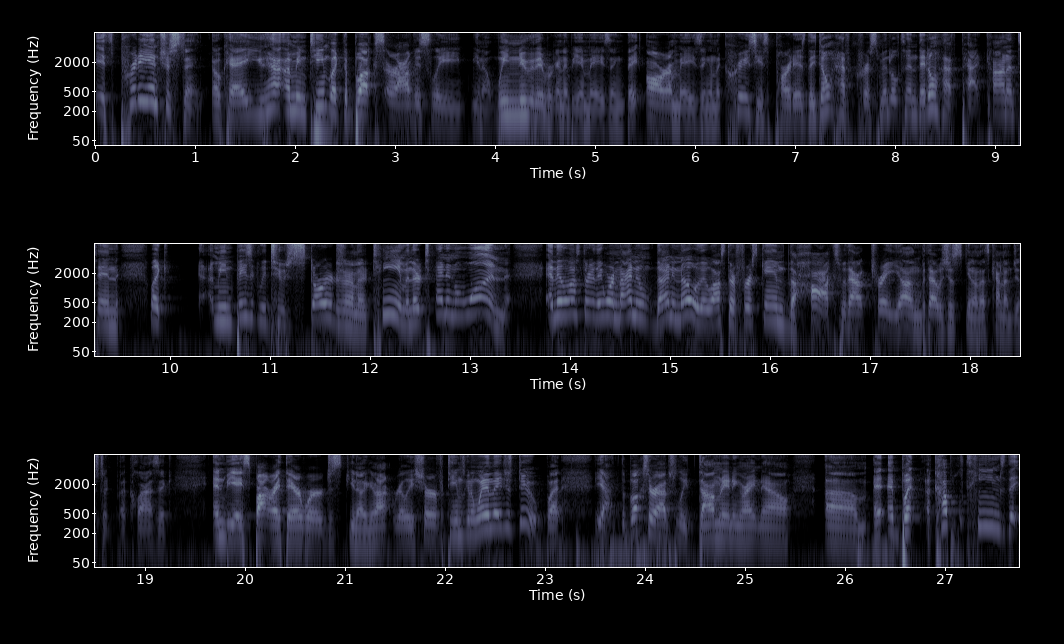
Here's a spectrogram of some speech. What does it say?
it's pretty interesting. Okay, you have I mean, team like the Bucks are obviously you know we knew they were going to be amazing. They are amazing, and the craziest part is they don't have Khris Middleton, they don't have Pat Connaughton. Like I mean, basically two starters on their team, and they're ten and one, and they lost their they were nine and nine and zero. They lost their first game to the Hawks without Trae Young, but that was just you know that's kind of just a, a, classic NBA spot right there, where just you know you're not really sure if a team's to win, and they just do. But yeah, the Bucks are absolutely dominating right now. Um, and, and, but a couple teams that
